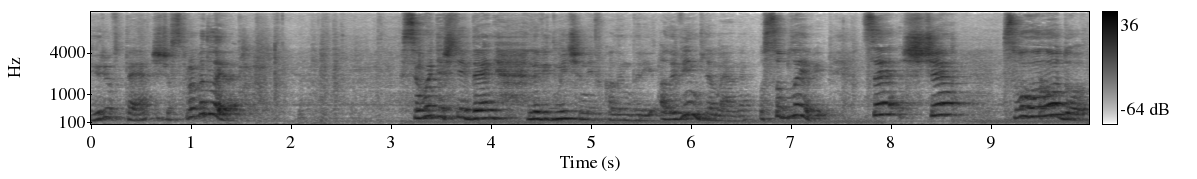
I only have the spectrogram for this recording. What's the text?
вірю в те, що справедливе. Сьогоднішній день не відмічений в календарі, але він для мене особливий. Це ще свого роду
